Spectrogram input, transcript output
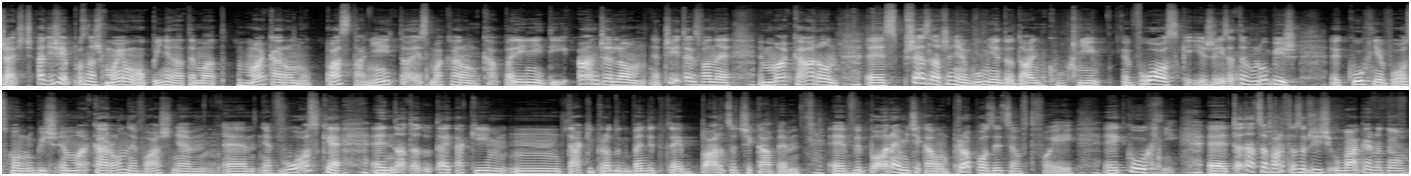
Cześć, a dzisiaj poznasz moją opinię na temat makaronu pastani. To jest makaron Capellini di Angelo, czyli tak zwany makaron e, z przeznaczeniem głównie do dań kuchni włoskiej. Jeżeli zatem lubisz e, kuchnię włoską, lubisz makarony właśnie e, włoskie, no to tutaj taki, mm, taki produkt będzie tutaj bardzo ciekawym wyborem i ciekawą propozycją w Twojej kuchni. To na co warto zwrócić uwagę, no to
